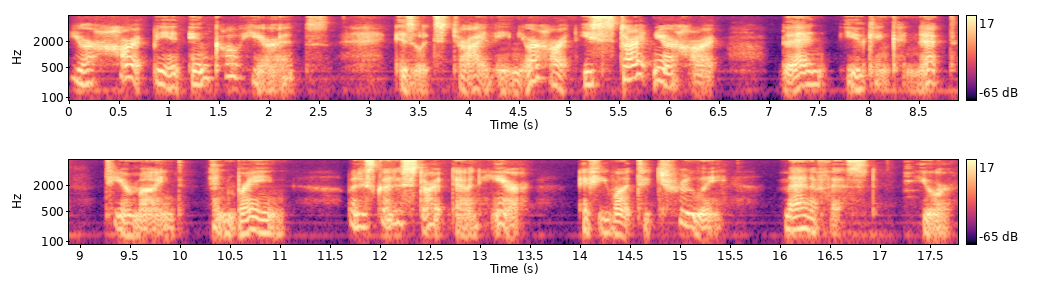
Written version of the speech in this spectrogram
Your heart being incoherence is what's driving your heart. You start in your heart, then you can connect to your mind and brain. But it's got to start down here if you want to truly manifest your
